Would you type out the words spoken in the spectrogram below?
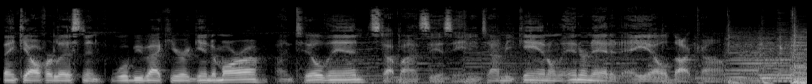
Thank y'all for listening. We'll be back here again tomorrow. Until then, stop by and see us anytime you can on the internet at al.com.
